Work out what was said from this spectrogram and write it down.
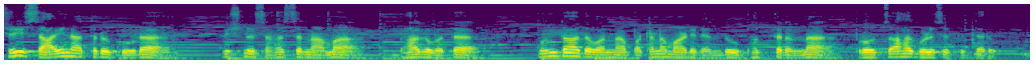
ಶ್ರೀ ಸಾಯಿನಾಥರು ಕೂಡ ವಿಷ್ಣು ಸಹಸ್ರನಾಮ ಭಾಗವತ ಮುಂತಾದವನ್ನ ಪಠಣ ಮಾಡಿರೆಂದು ಭಕ್ತರನ್ನ ಪ್ರೋತ್ಸಾಹಗೊಳಿಸುತ್ತಿದ್ದರು.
